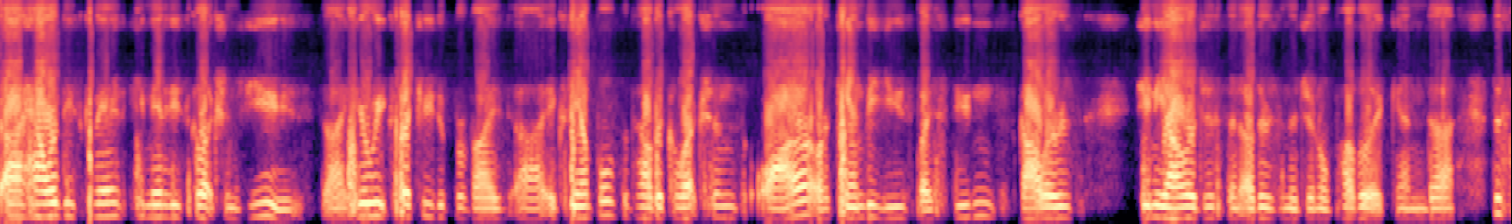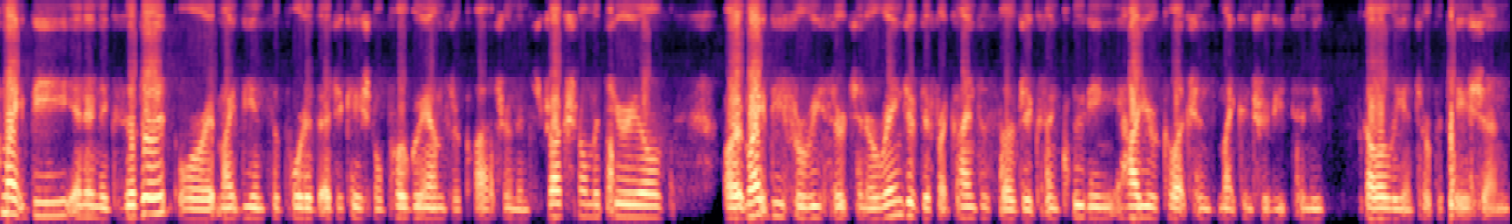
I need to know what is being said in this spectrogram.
uh, how are these humanities collections used. Uh, here we expect you to provide uh, examples of how the collections are or can be used by students, scholars, genealogists, and others in the general public. And uh, this might be in an exhibit, or it might be in support of educational programs or classroom instructional materials, or it might be for research in a range of different kinds of subjects, including how your collections might contribute to new scholarly interpretations.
